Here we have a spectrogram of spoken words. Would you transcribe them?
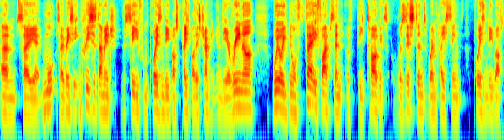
Um, so yeah, more, so basically increases damage received from poison debuffs placed by this champion in the arena. Will ignore 35% of the target's resistance when placing poison debuffs.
